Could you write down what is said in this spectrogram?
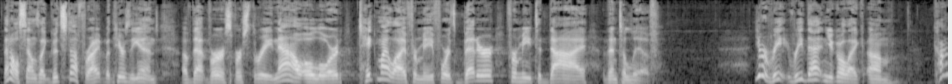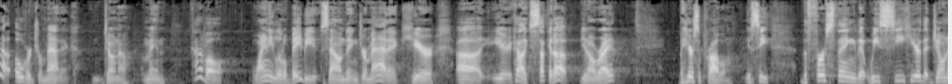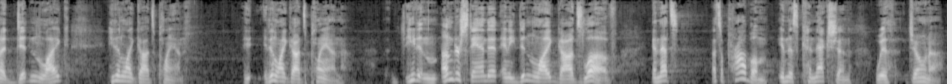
That all sounds like good stuff, right? But here's the end of that verse, verse 3. Now, O Lord, take my life from me, for it's better for me to die than to live. You ever read, read that and you go like, um, kind of over dramatic, Jonah. I mean, kind of a whiny little baby sounding dramatic here. Uh, you're kind of like, suck it up, you know, right? But here's the problem. You see, the first thing that we see here that Jonah didn't like he didn't like God's plan. He, he didn't like God's plan. He didn't understand it, and he didn't like God's love. And that's, that's a problem in this connection with Jonah.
